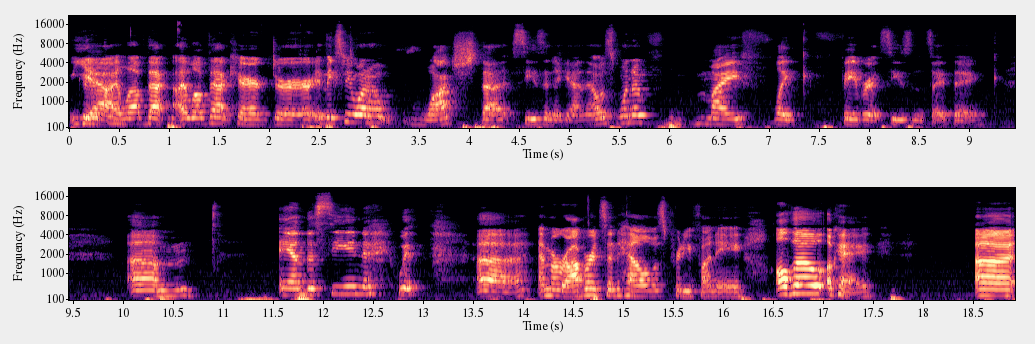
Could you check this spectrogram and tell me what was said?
yeah, I love that I love that character. It makes me want to watch that season again. That was one of my like favorite seasons, I think. Um and the scene with uh Emma Roberts in Hell was pretty funny. Although, okay, uh,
